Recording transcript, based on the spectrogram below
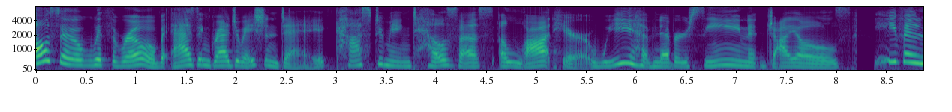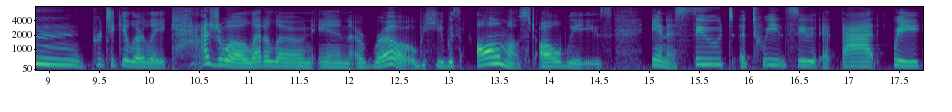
Also, with the robe, as in graduation day, costuming tells us a lot here. We have never seen Giles even particularly casual, let alone in a robe. He was almost always in a suit, a tweed suit at that. We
